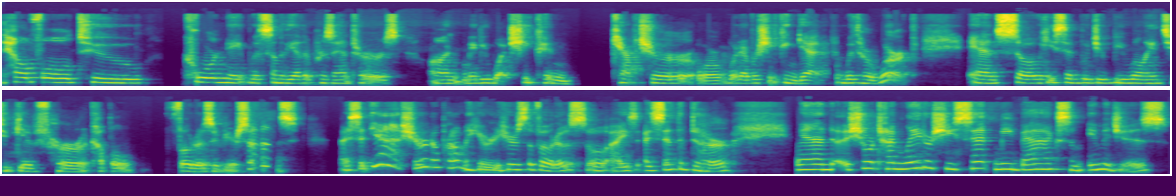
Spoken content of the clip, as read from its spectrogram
helpful to coordinate with some of the other presenters on maybe what she can capture or whatever she can get with her work. And so he said, Would you be willing to give her a couple photos of your sons? I said, Yeah, sure, no problem. Here, here's the photos. So I, I sent them to her. And a short time later, she sent me back some images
